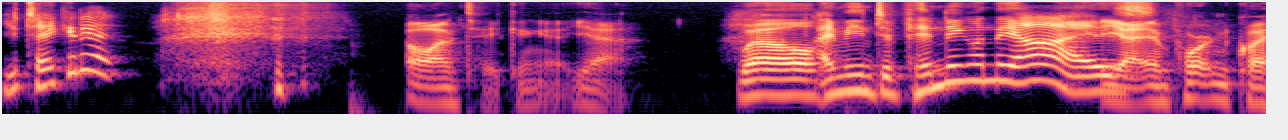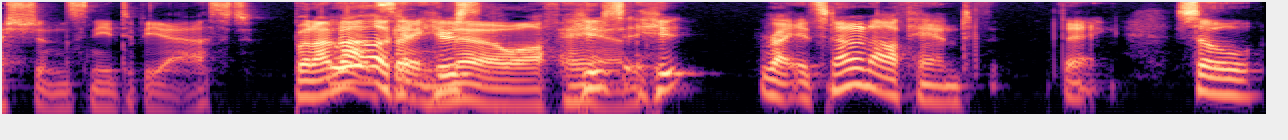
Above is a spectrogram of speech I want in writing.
You taking it? Oh, I'm taking it. Yeah. Well, I mean, depending on the eyes. yeah, important questions need to be asked. But I'm Well, not okay, saying here's- no offhand. Here's, here, right. It's not an offhand th- thing. So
